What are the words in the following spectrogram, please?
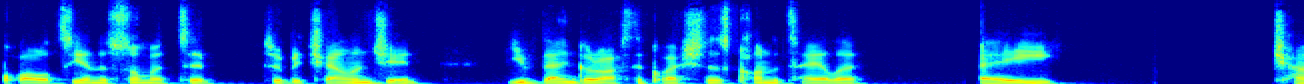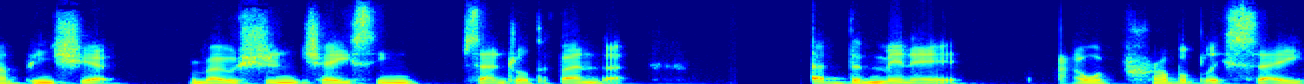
quality in the summer to to be challenging, you've then got to ask the question: Is Connor Taylor a championship promotion chasing central defender? At the minute, I would probably say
